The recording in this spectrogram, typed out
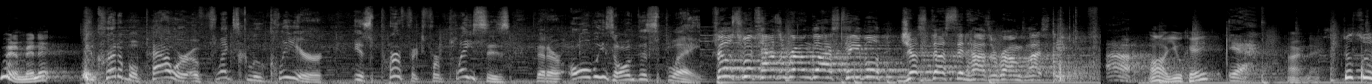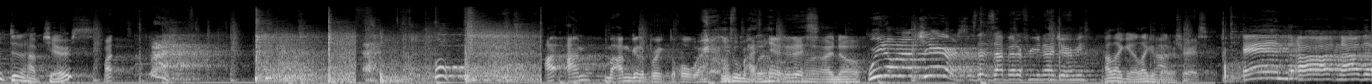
Wait a minute. Incredible power of Flex Glue Clear is perfect for places that are always on display. Phil Swift has a round glass table, just Dustin has a round glass table. Ah. Oh, you okay? Yeah. All right, nice. Phil Swift didn't have chairs. What? Oh! I, I'm I'm gonna break the whole warehouse You by the end of this. I know. We don't have chairs. Is that, is that better for you now, Jeremy? I like it. I like it Not better. chairs. And uh, now that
